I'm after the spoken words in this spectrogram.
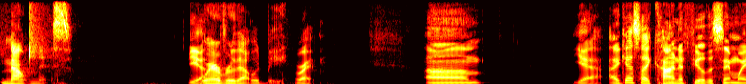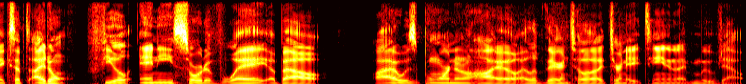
mountainous, Yeah. wherever that would be. Right. Um yeah, I guess I kind of feel the same way except I don't feel any sort of way about I was born in Ohio. I lived there until I turned 18 and I moved out.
